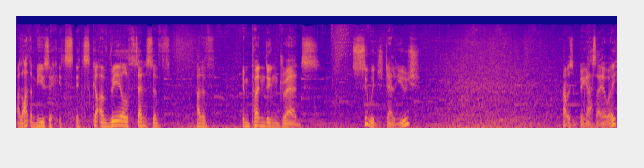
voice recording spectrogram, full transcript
I like the music. It's It's got a real sense of kind of impending dreads. Sewage deluge. That was a big-ass AoE.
